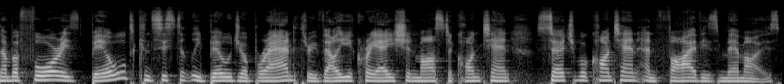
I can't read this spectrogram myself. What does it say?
Number four is build, consistently build your brand through value creation, master content, searchable content. And five is memos,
